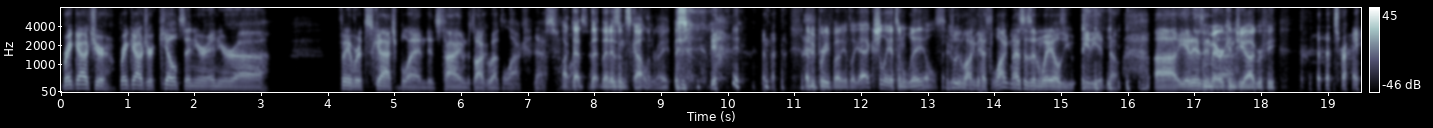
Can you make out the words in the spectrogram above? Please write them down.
Break out your break out your kilts and your and your uh favorite Scotch blend. It's time to talk about the Loch Ness. That's that, that is in Scotland, right? Yeah. That'd be pretty funny. It's like actually, it's in Wales. Actually, Loch Ness. Loch Ness is in Wales. You idiot. No, uh, it is in, American uh, geography. that's right.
